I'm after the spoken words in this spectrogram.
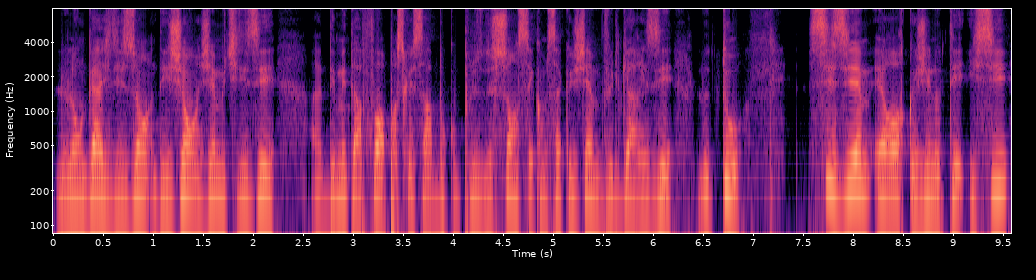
le langage des gens. J'aime utiliser euh, des métaphores parce que ça a beaucoup plus de sens. C'est comme ça que j'aime vulgariser le tout. Sixième erreur que j'ai notée ici,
